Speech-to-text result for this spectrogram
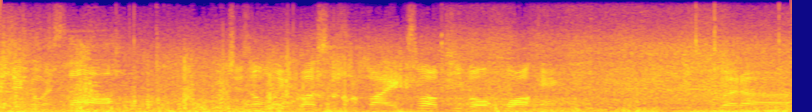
think Nicollet Mall, which is only buses and bikes, well, people walking. But uh,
